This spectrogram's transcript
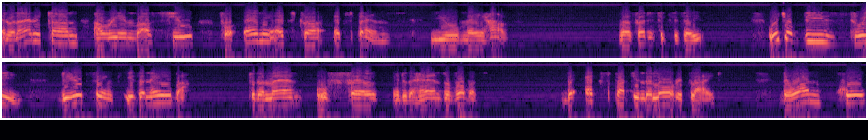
and when I return, I'll reimburse you for any extra expense you may have. Verse 36 it says, Which of these three do you think is a neighbor to the man who fell into the hands of robbers? The expert in the law replied, The one who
